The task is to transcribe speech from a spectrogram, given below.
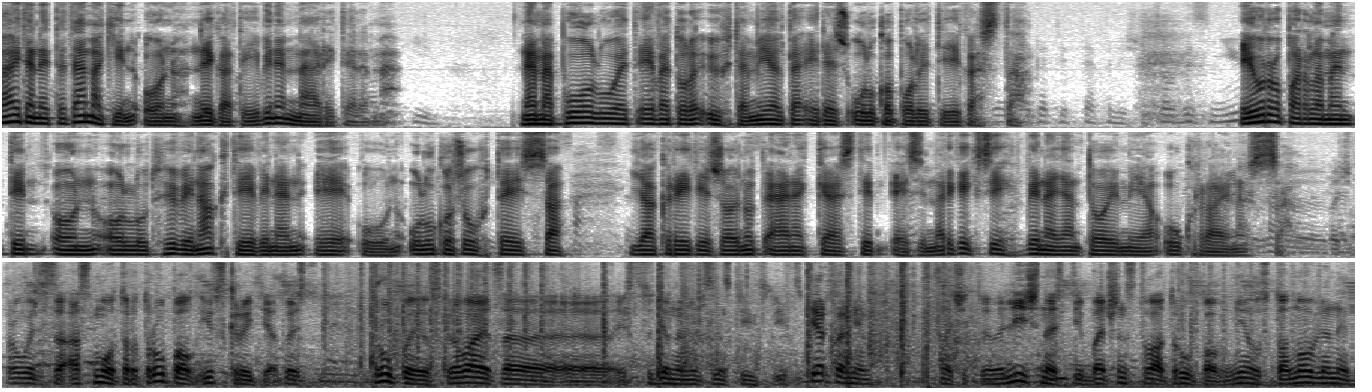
Väitän, että tämäkin on negatiivinen määritelmä. Nämä puolueet eivät ole yhtä mieltä edes ulkopolitiikasta. Europarlamentti on ollut hyvin aktiivinen EUn ulkosuhteissa ja kritisoinut äänekkäästi esimerkiksi Venäjän toimia Ukrainassa. Проводится осмотр трупов и вскрытие. То есть трупы вскрываются э, судебно-медицинскими экспертами. Значит, э, личности большинства трупов не установлены,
